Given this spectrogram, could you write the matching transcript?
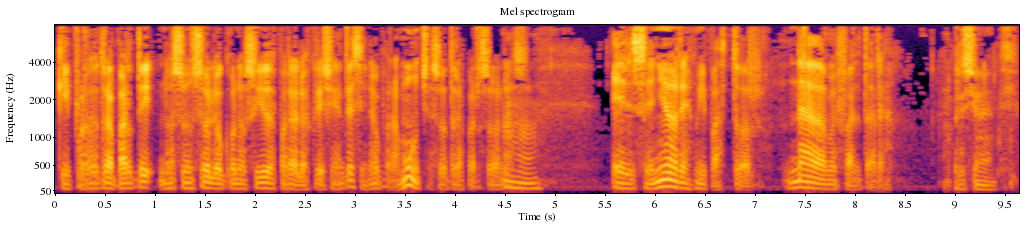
que por otra parte no son solo conocidos para los creyentes, sino para muchas otras personas. El Señor es mi pastor, nada me faltará. Impresionante.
